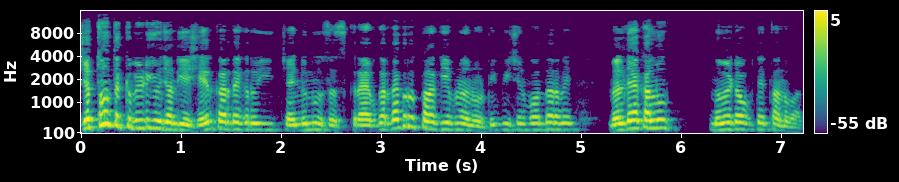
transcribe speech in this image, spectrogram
ਜਿੱਥੋਂ ਤੱਕ ਵੀਡੀਓ ਜਾਂਦੀ ਹੈ ਸ਼ੇਅਰ ਕਰਦਿਆ ਕਰੋ ਜੀ ਚੈਨਲ ਨੂੰ ਸਬਸਕ੍ਰਾਈਬ ਕਰਦਿਆ ਕਰੋ ਤਾਂ ਕਿ ਆਪਣਾ ਨੋਟੀਫਿਕੇਸ਼ਨ ਪਾਉਂਦਾ ਰਹੇ। ਮਿਲਦੇ ਆ ਕੱਲ ਨੂੰ, ਨਵੇਂ ਟੌਪਿਕ ਤੇ, ਧੰਨਵਾਦ।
